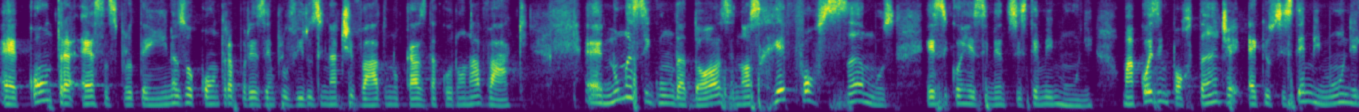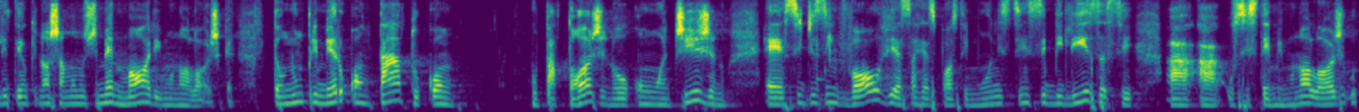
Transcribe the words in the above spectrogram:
é, contra essas proteínas ou contra, por exemplo, o vírus inativado, no caso da Coronavac. É, numa segunda dose, nós reforçamos esse conhecimento do sistema imune. Uma coisa importante é que o sistema imune ele tem o que nós chamamos de memória imunológica. Então, num primeiro contato com o patógeno ou com o antígeno, é, se desenvolve essa resposta imune, sensibiliza-se o sistema imunológico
